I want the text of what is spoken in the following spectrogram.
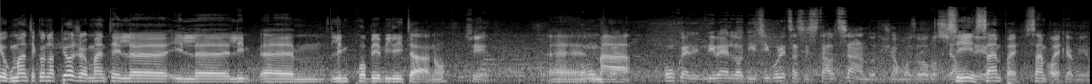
aumenta con la pioggia, aumenta il- il- l'im- ehm, l'improbabilità, no? Sì. Eh, Comunque, ma comunque il livello di sicurezza si sta alzando, diciamo, se lo possiamo sì, dire. sempre, Ho sempre. capito.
